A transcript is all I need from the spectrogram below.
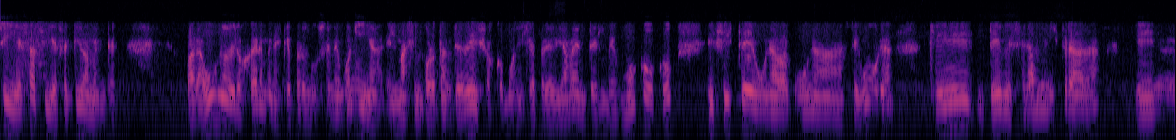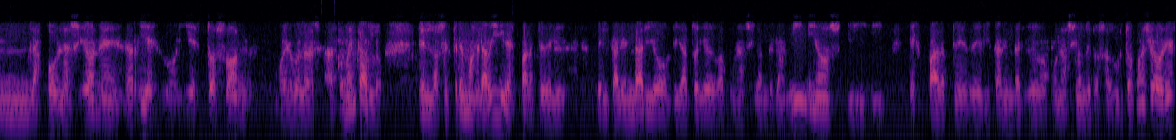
Sí, es así, efectivamente para uno de los gérmenes que produce neumonía, el más importante de ellos, como dije previamente, el neumococo, existe una vacuna segura que debe ser administrada en las poblaciones de riesgo. Y estos son, vuelvo a comentarlo, en los extremos de la vida, es parte del, calendario obligatorio de vacunación de los niños y es parte del calendario de vacunación de los adultos mayores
